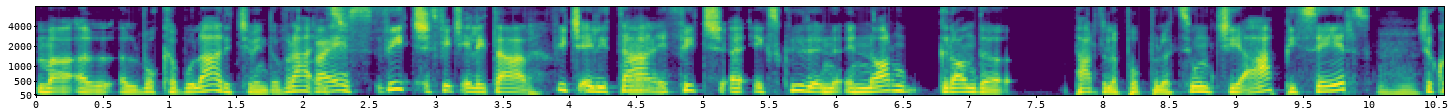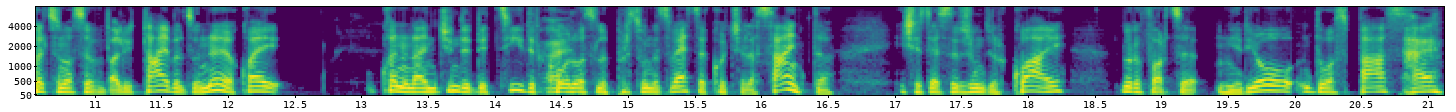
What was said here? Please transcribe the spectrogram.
ma il, il vocabolario ci viene dovrà Qua è è fitch, fitch elitar. fitch elitar Ah, eh. e fitch uh, esclude un'enorme grande parte della popolazione ci ha pisers, cioè quel sono nostre valutabili, so no, qua qua non ha in giunta decidere Eh. quello la persona svessa che ce la sente e se stesse raggiungere qua allora forse ne io due pass Eh, e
